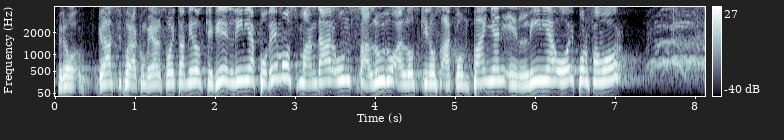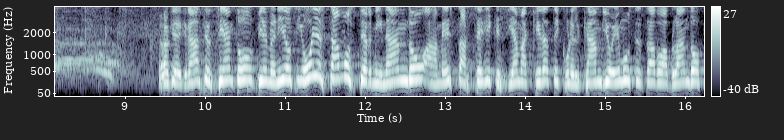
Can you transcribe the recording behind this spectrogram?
pero gracias por acompañarnos hoy. También los que vienen en línea, ¿podemos mandar un saludo a los que nos acompañan en línea hoy, por favor? Ok, gracias, sean todos bienvenidos. Y hoy estamos terminando um, esta serie que se llama Quédate con el cambio. Hemos estado hablando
